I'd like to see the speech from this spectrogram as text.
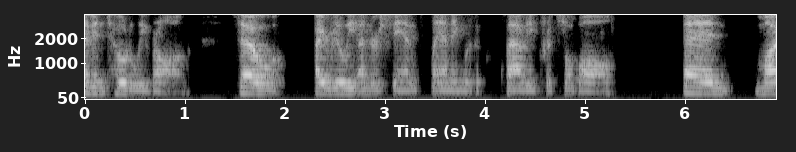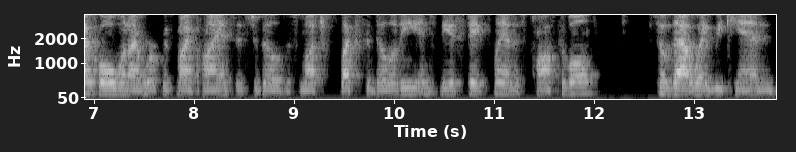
I've been totally wrong. So I really understand planning with a cloudy crystal ball. And my goal when I work with my clients is to build as much flexibility into the estate plan as possible so that way we can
